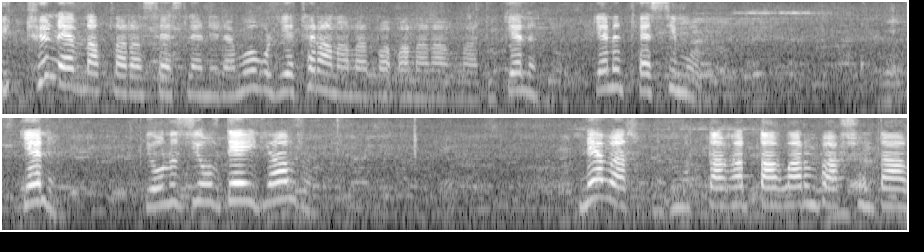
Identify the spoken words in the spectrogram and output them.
Bütün evlatlara seslenirim. Oğul yeter analar babalar ağladı. Gelin, gelin teslim ol. Gelin. Yolunuz yol değil yavrum. Ne var? Dağ, dağların başında,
